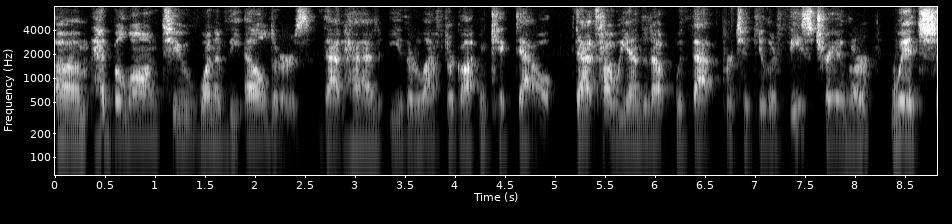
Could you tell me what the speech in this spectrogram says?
um, had belonged to one of the elders that had either left or gotten kicked out. That's how we ended up with that particular feast trailer, which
